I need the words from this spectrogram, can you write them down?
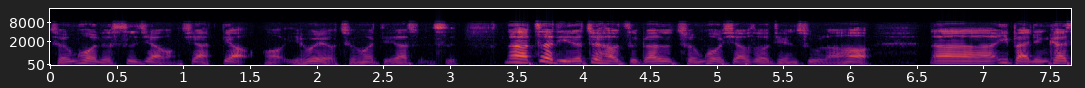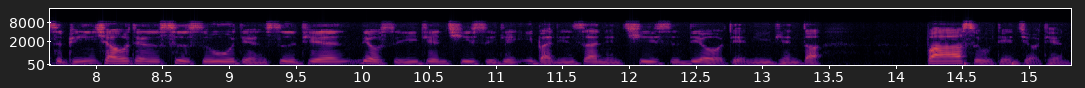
存货的市价往下掉，哦，也会有存货跌价损失。那这里的最好指标是存货销售天数了，哈。那一百年开始，平均销售天数四十五点四天、六十一天、七十一天，一百零三年七十六点一天到八十五点九天，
